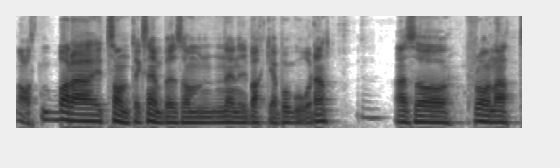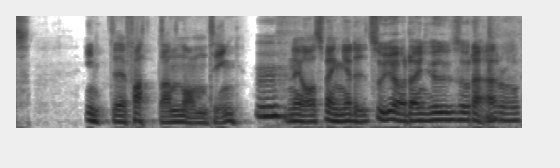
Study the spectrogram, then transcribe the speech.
ja, bara ett sånt exempel som när ni backar på gården. Alltså från att inte fatta någonting. Mm. När jag svänger dit så gör den ju sådär och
